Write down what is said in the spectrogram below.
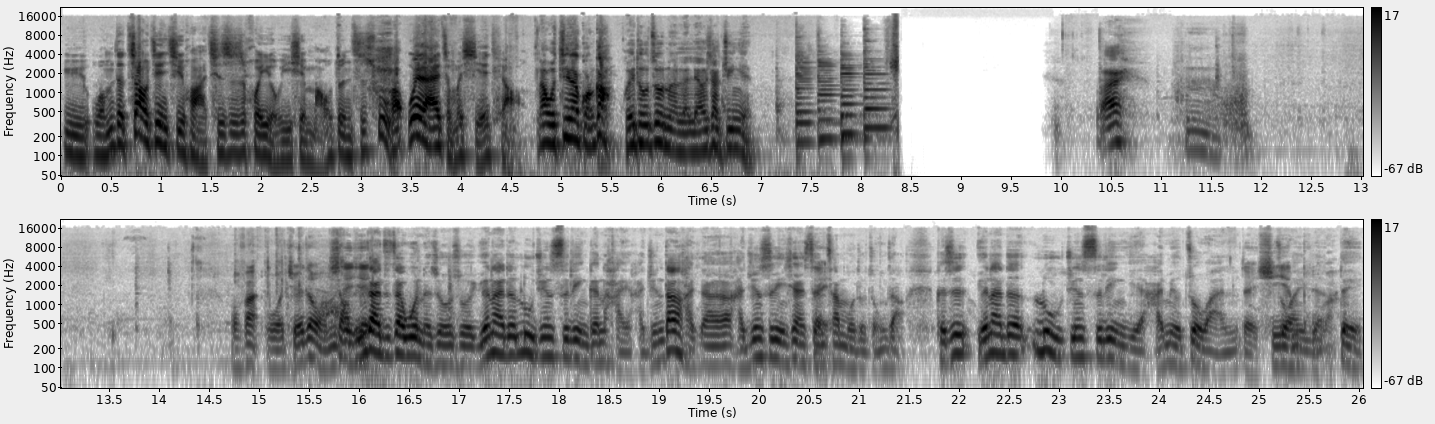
与我们的造舰计划其实是会有一些矛盾之处。好，未来怎么协调？那我进下广告，回头之后呢，来聊一下军演。来，嗯，我发，我觉得我们小平在这在问的时候说，原来的陆军司令跟海海军，当然海呃海军司令现在升参谋的总长，可是原来的陆军司令也还没有做完，对，做完人嘛，对，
